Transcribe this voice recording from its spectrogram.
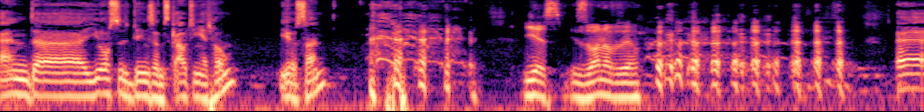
And uh, you're also doing some scouting at home, your son? yes, he's one of them. uh,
